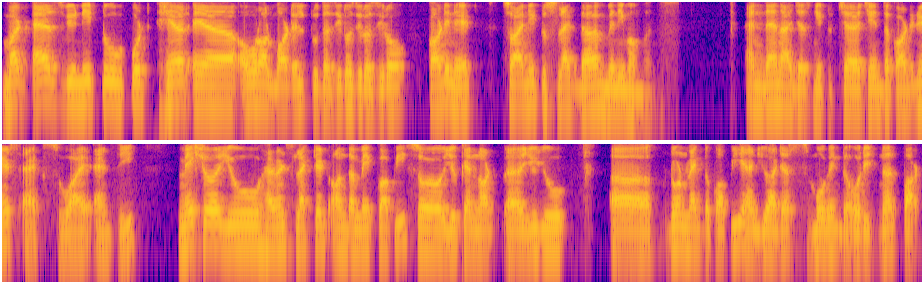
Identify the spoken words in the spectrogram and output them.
But as we need to put here a overall model to the 000 coordinate so I need to select the minimum ones and then I just need to ch change the coordinates x y and z. Make sure you haven't selected on the make copy so you cannot uh, you you uh, don't make the copy and you are just moving the original part.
